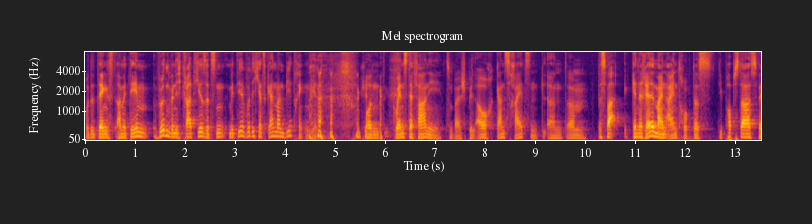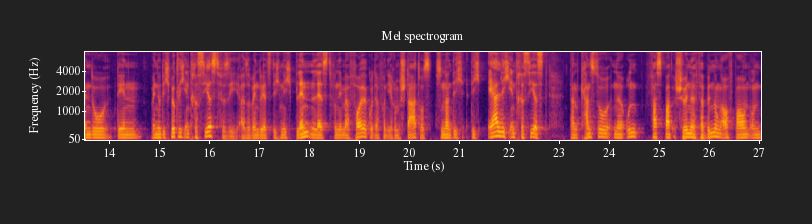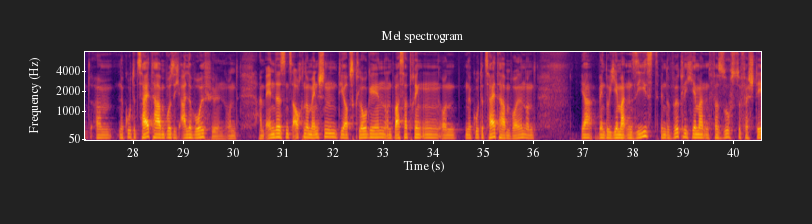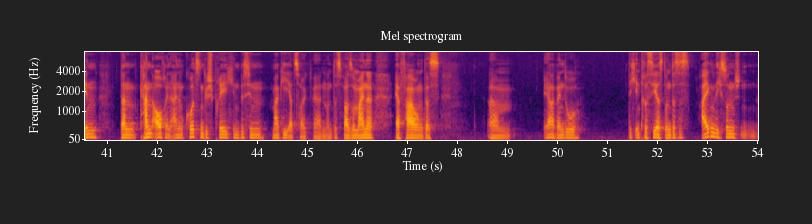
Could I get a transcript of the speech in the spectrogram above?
wo du denkst, ah, mit dem würden wir nicht gerade hier sitzen, mit dir würde ich jetzt gern mal ein Bier trinken gehen. okay. Und Gwen Stefani zum Beispiel auch ganz reizend. Und ähm, das war generell mein Eindruck, dass die Popstars, wenn du den wenn du dich wirklich interessierst für sie, also wenn du jetzt dich nicht blenden lässt von dem Erfolg oder von ihrem Status, sondern dich, dich ehrlich interessierst, dann kannst du eine un unfassbar schöne Verbindung aufbauen und ähm, eine gute Zeit haben, wo sich alle wohlfühlen. Und am Ende sind es auch nur Menschen, die aufs Klo gehen und Wasser trinken und eine gute Zeit haben wollen. Und ja, wenn du jemanden siehst, wenn du wirklich jemanden versuchst zu verstehen, dann kann auch in einem kurzen Gespräch ein bisschen Magie erzeugt werden. Und das war so meine Erfahrung, dass ähm, ja, wenn du dich interessierst, und das ist eigentlich so ein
